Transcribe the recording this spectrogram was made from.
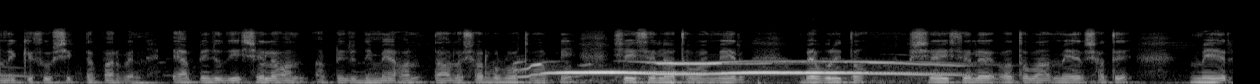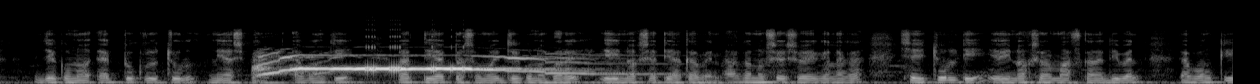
অনেক কিছু শিখতে পারবেন। আপনি যদি ছেলে হন, আপনি যদি মেয়ে হন, তাহলে সর্বপ্রথম আপনি সেই ছেলে অথবা মেয়ের ব্যবহৃত সেই ছেলে অথবা মেয়ের সাথে মেয়ের যে কোনো এক টুকরো চুল নিয়ে আসবেন। এবং কি নকশাটি আঁকাবেন। আঁকানো শেষ হয়ে গেলে সেই চুলটি এই নকশার মাঝখানে দিবেন এবং কি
